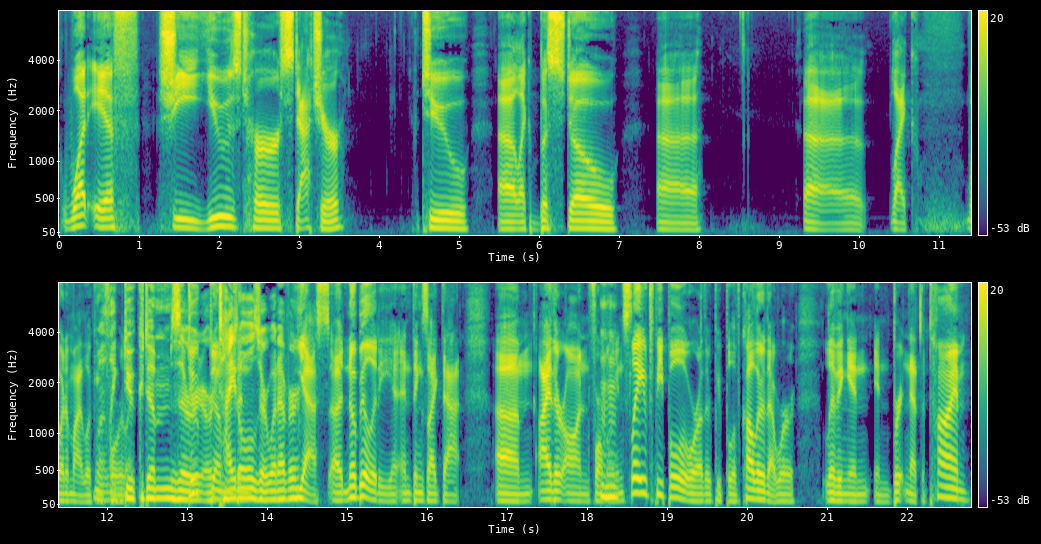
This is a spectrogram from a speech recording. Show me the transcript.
what if she used her stature to uh, like bestow uh, uh, like what am I looking What, for? like dukedoms or, or Dukedoms titles or whatever. yes, uh, nobility and, and things like that, um, either on formerly Mm-hmm. enslaved people or other people of color that were living in in Britain at the time.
